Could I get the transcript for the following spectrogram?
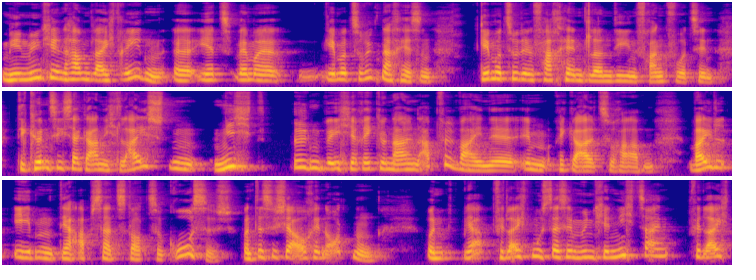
wir in München haben leicht reden. Äh, jetzt, wenn wir, gehen wir zurück nach Hessen, gehen wir zu den Fachhändlern, die in Frankfurt sind. Die können sich ja gar nicht leisten, nicht irgendwelche regionalen Apfelweine im Regal zu haben, weil eben der Absatz dort so groß ist. Und das ist ja auch in Ordnung. Und ja, vielleicht muss das in München nicht sein. Vielleicht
